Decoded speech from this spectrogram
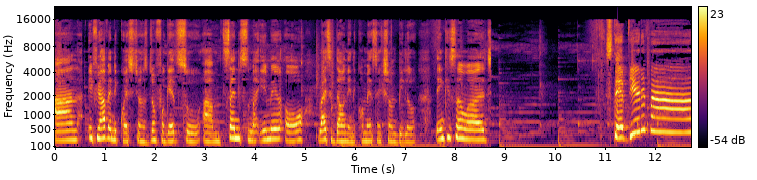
And if you have any questions, don't forget to um, send it to my email or write it down in the comment section below. Thank you so much. Stay beautiful.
